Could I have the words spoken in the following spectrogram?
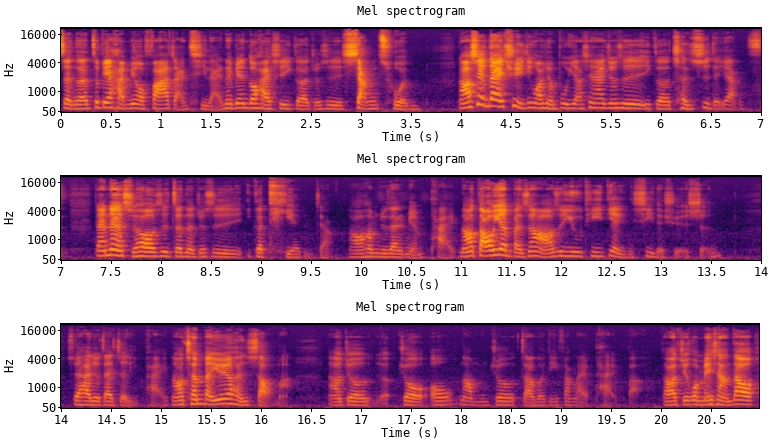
整个这边还没有发展起来，那边都还是一个就是乡村，然后现在去已经完全不一样，现在就是一个城市的样子。但那个时候是真的就是一个田这样，然后他们就在里面拍，然后导演本身好像是 UT 电影系的学生，所以他就在这里拍，然后成本因为很少嘛，然后就就哦，那我们就找个地方来拍吧，然后结果没想到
